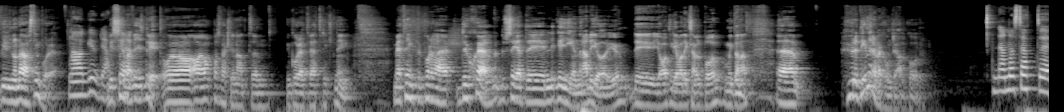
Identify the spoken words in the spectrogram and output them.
blir någon lösning på det. Ja, gud ja. Det är så jävla vidrigt och jag, ja, jag hoppas verkligen att um, vi går i rätt, rätt riktning. Men jag tänkte på det här, du själv, du säger att det ligger i generna, det gör det ju. Det är jag ett levande exempel på, om inte annat. Eh, hur är din relation till alkohol? Den har sett eh,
